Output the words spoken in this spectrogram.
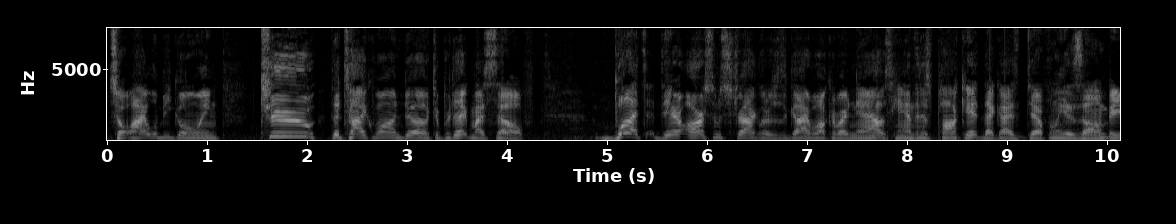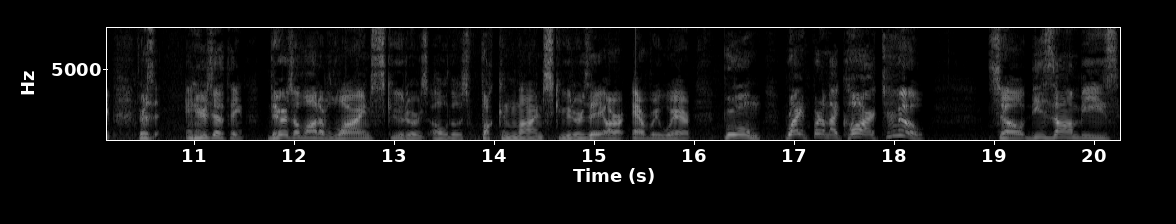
So I will be going to the Taekwondo to protect myself. But there are some stragglers. There's a guy walking right now, his hands in his pocket. That guy's definitely a zombie. There's and here's the other thing. There's a lot of Lime scooters. Oh, those fucking Lime scooters. They are everywhere. Boom. Right in front of my car, too. So these zombies,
